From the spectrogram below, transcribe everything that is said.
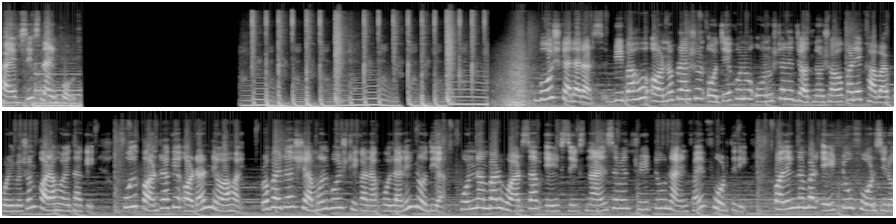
five six nine four Bose caterers বিবাহ, অন্নপ্রাশন ও যে কোনো অনুষ্ঠানের যত্ন সহকারে খাবার পরিবেশন করা হয়ে থাকে। ফুল কন্ট্রাক্টে অর্ডার নেওয়া হয়। প্রোভাইডার শ্যামল বোস ঠিকানা Kalyani, Nadia. Phone number WhatsApp eight six nine seven three two nine five four three. Calling number eight two four zero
